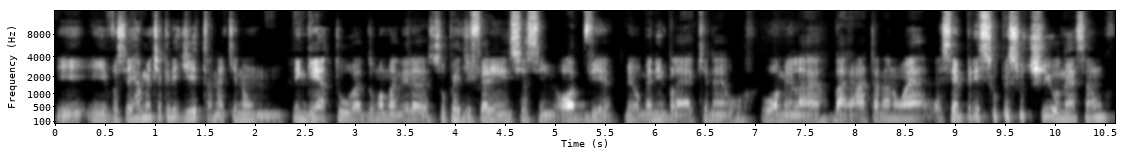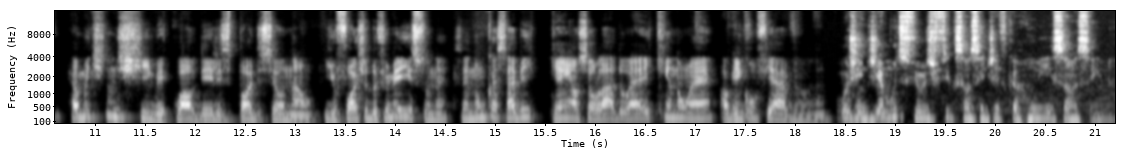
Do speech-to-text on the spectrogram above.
E, e, você realmente acredita, né? Que não, ninguém atua de uma maneira super diferente, assim, óbvia, meio Men in Black, né? O, o homem lá barata, né? Não é, é sempre super sutil, né? Você não, realmente não distingue qual deles pode ser ou não. E o forte do filme é isso, né? Você nunca sabe quem ao seu lado é e quem não é alguém confiável, né? Hoje em dia, muitos filmes de ficção científica ruins são assim, né?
